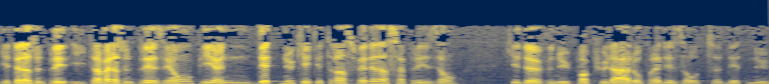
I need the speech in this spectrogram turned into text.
Il, était dans une, il travaille dans une prison, puis il y a une détenue qui a été transférée dans sa prison est devenue populaire auprès des autres détenus.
